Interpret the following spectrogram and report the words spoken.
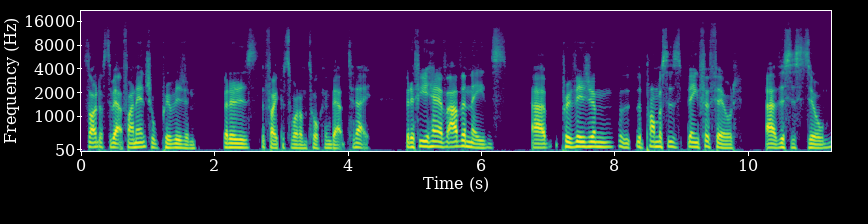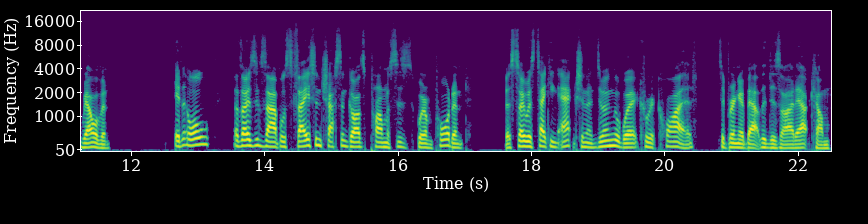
it's not just about financial provision, but it is the focus of what I'm talking about today. But if you have other needs, uh, provision, the promises being fulfilled, uh, this is still relevant. In all of those examples, faith and trust in God's promises were important, but so was taking action and doing the work required to bring about the desired outcome.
